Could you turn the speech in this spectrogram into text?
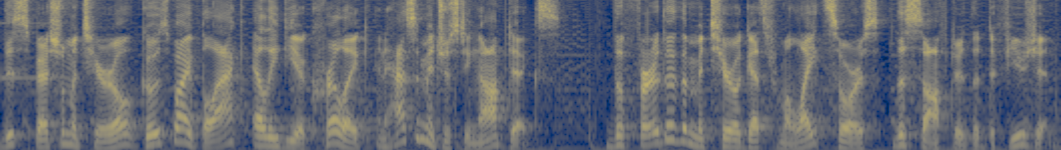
This special material goes by black LED acrylic and has some interesting optics. The further the material gets from a light source, the softer the diffusion.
